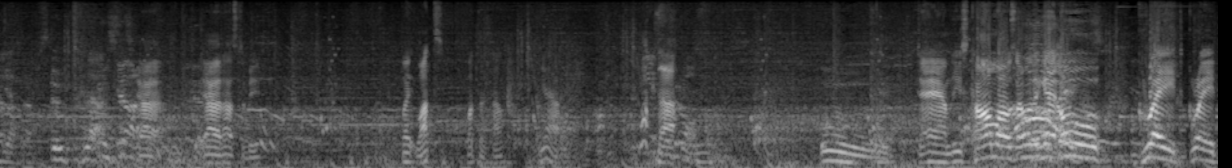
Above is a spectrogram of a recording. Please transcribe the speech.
är. Yeah, yeah, it has to be. Wait, what? What the hell? Yeah. What the? Ooh, damn, these combos, I really get, oh, great, great,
